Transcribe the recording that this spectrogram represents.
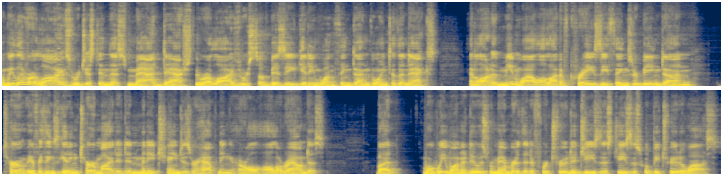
And we live our lives, we're just in this mad dash through our lives. We're so busy getting one thing done, going to the next. And a lot of, meanwhile, a lot of crazy things are being done. Term, everything's getting termited and many changes are happening all, all around us. But what we want to do is remember that if we're true to Jesus, Jesus will be true to us.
